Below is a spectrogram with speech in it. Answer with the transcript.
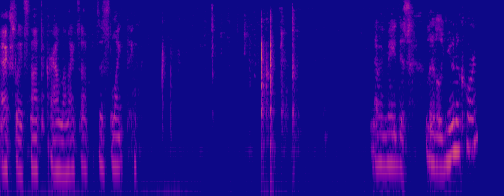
Actually, it's not the crown that lights up. It's this light thing. Then we made this little unicorn.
